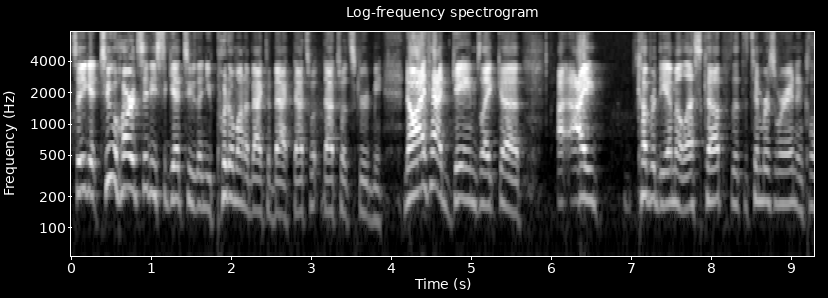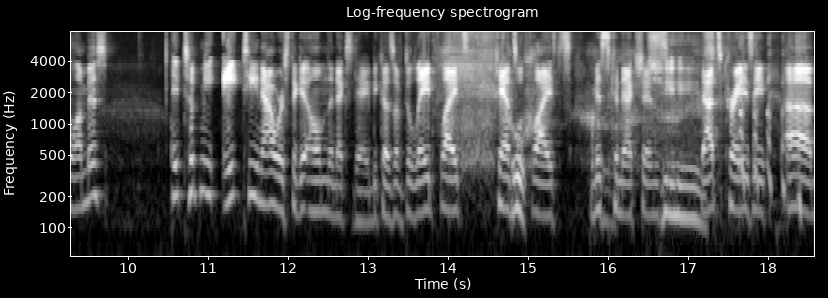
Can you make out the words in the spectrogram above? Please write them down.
So you get two hard cities to get to, then you put them on a back to back. That's what that's what screwed me. Now I've had games like uh, I, I covered the MLS Cup that the Timbers were in in Columbus. It took me 18 hours to get home the next day because of delayed flights, canceled flights, misconnections. Jeez. That's crazy. um,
